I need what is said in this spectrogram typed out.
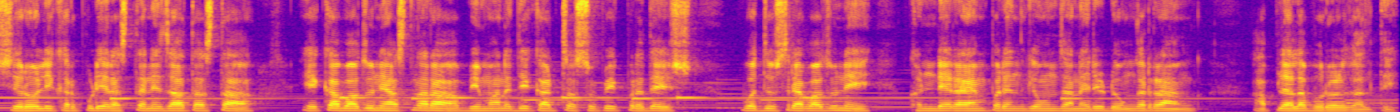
शिरोली खरपुडी रस्त्याने जात असता एका बाजूने असणारा भीमा नदीकाठचा सुपीक प्रदेश व दुसऱ्या बाजूने खंडेरायांपर्यंत घेऊन जाणारी डोंगर रांग आपल्याला भुरळ घालते.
